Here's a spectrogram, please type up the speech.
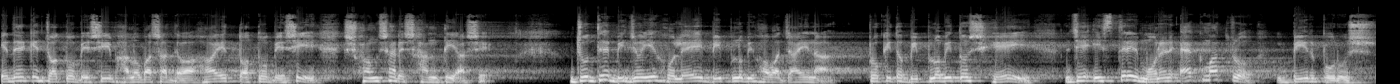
এদেরকে যত বেশি ভালোবাসা দেওয়া হয়, তত বেশি সংসারে শান্তি আসে। যুদ্ধে বিজয়ী হলে বিপ্লবী হওয়া যায় না। প্রকৃত বিপ্লবী তো সেই যে স্ত্রীর মনের একমাত্র বীর পুরুষ।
